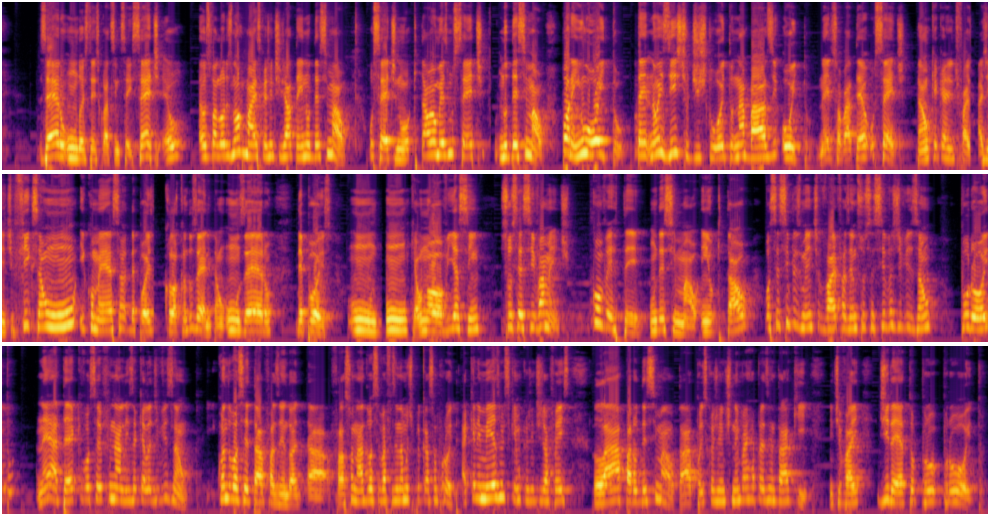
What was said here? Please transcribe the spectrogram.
0, 1, 2, 3, 4, 5, 6, 7 é o é os valores normais que a gente já tem no decimal. O 7 no octal é o mesmo 7 no decimal. Porém, o 8, tem, não existe o dígito 8 na base 8, né? Ele só vai até o 7. Então, o que, que a gente faz? A gente fixa um 1 e começa depois colocando 0. Então, 1, 0, depois 1, 1, que é o 9, e assim sucessivamente. Converter um decimal em octal, você simplesmente vai fazendo sucessivas divisão por 8, né? Até que você finalize aquela divisão quando você está fazendo a, a, fracionado, você vai fazendo a multiplicação por 8. Aquele mesmo esquema que a gente já fez lá para o decimal, tá? Por isso que a gente nem vai representar aqui. A gente vai direto para o 8.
